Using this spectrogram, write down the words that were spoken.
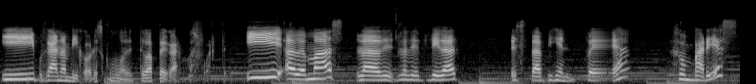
Y ganan vigor, es como de te va a pegar más fuerte. Y además, la, la debilidad está bien fea. Son varias.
